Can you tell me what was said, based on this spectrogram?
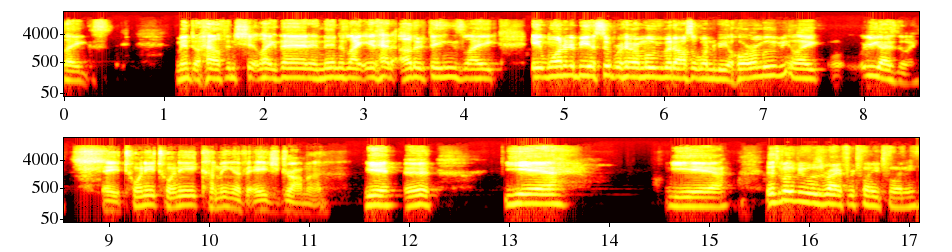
like mental health and shit like that. And then it's like it had other things like it wanted to be a superhero movie, but also wanted to be a horror movie. Like, what are you guys doing? A 2020 coming of age drama. Yeah, uh, yeah, yeah. This movie was right for 2020.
